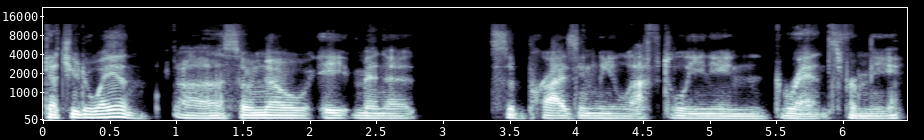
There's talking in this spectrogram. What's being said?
get you to weigh in. Uh, so, no eight minute, surprisingly left leaning rants from me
